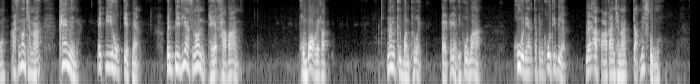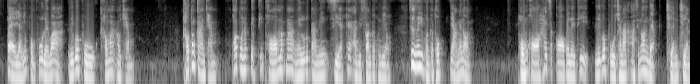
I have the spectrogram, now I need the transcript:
2 อาร์เซนอลชนะแค่หนึ่ง ในปี 67 เนี่ย เป็นปีที่อาร์เซนอลแพ้คาบ้าน ผมบอกเลยครับ นั่นคือบอลถ้วย แต่ก็อย่างที่พูดว่า คู่นี้จะเป็นคู่ที่เดือด และอัตราการชนะจะไม่สูง แต่อย่างที่ผมพูดเลยว่าลิเวอร์พูลเขามาเอาแชมป์ เขาต้องการแชมป์เพราะตัวนักเตะที่พร้อมมากๆในฤดูกาลนี้เสียแค่อดิสันไปคนเดียว ซึ่งไม่มีผลกระทบอย่างแน่นอน ผมขอให้สกอร์ไปเลยที่ลิเวอร์พูลชนะอาร์เซนอลแบบเฉือนเฉือน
